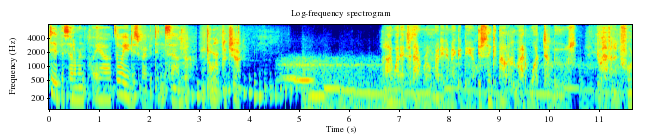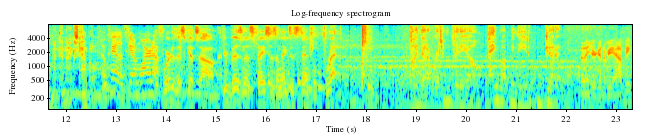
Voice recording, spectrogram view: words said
did the settlement play out? The way you described it didn't sound. And tore up the check. But I went into that room ready to make a deal. Just think about who had what to lose. You have an informant in Axe Capital. Okay, let's get him wired up. If word of this gets out, man, your business faces an existential threat. Find that original video, pay what we need, get it. I think you're gonna be happy.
